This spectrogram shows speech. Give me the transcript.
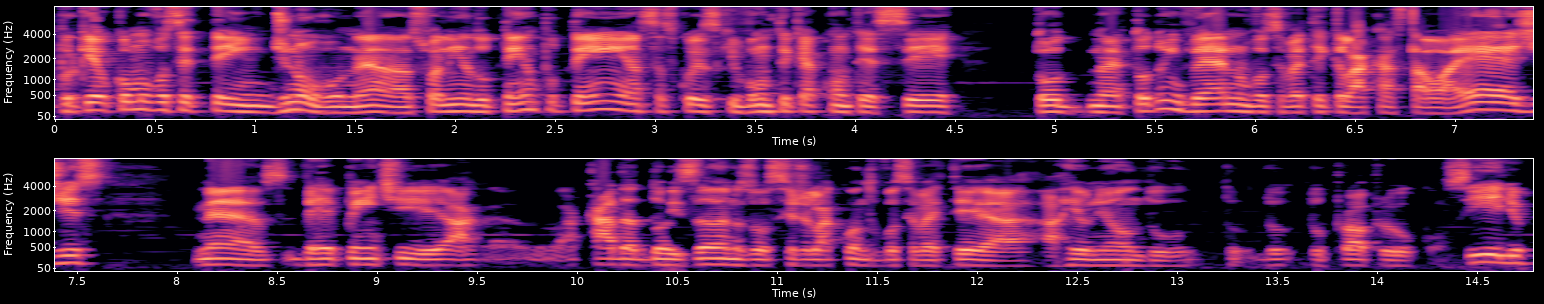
porque como você tem, de novo, né, a sua linha do tempo tem essas coisas que vão ter que acontecer todo, né, todo inverno, você vai ter que ir lá castar o Aegis, né? De repente, a, a, cada dois anos, ou seja lá quando você vai ter a, a reunião do, do, do, próprio concílio.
